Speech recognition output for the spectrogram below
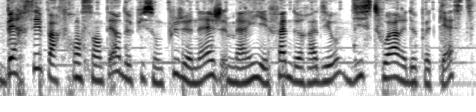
Bercée par France Inter depuis son plus jeune âge, Marie est fan de radio, d'histoire et de podcasts.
